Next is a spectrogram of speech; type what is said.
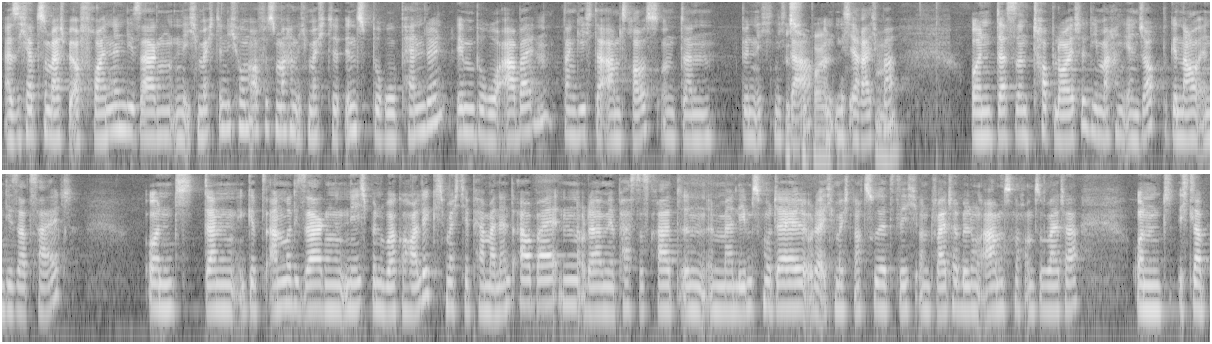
Also ich habe zum Beispiel auch Freundinnen, die sagen, ich möchte nicht Homeoffice machen, ich möchte ins Büro pendeln, im Büro arbeiten, dann gehe ich da abends raus und dann bin ich nicht Bist da vorbei. und nicht erreichbar. Mhm. Und das sind Top-Leute, die machen ihren Job genau in dieser Zeit. Und dann gibt es andere, die sagen, nee, ich bin Workaholic, ich möchte hier permanent arbeiten oder mir passt das gerade in, in mein Lebensmodell oder ich möchte noch zusätzlich und Weiterbildung abends noch und so weiter. Und ich glaube,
